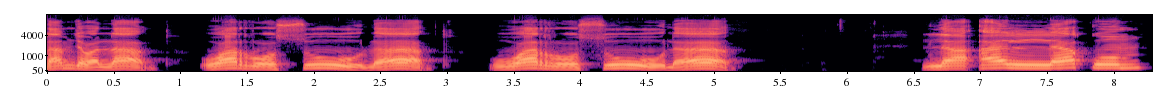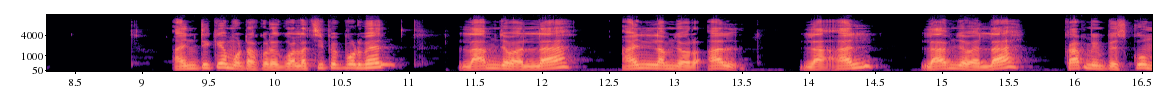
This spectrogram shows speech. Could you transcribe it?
লাম যাবার, লা। ওয়ার রসুলা ওয়ার রসুলা লাআল্লাকুম। আইনটিকে মোটা করে গলা চিপে পড়বেন। লাম যাবার, লা। আইন, লাম যাবার, আল। লা আল লাম যাবার, লা। কাপ মিম পেশ কুম।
